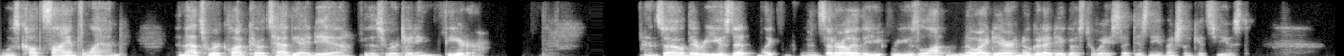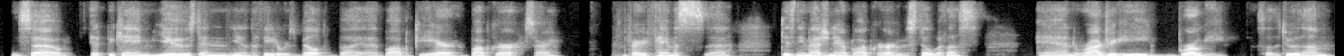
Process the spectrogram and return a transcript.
was called Science Land, and that's where Claude Coats had the idea for this rotating theater. And so they reused it, like I said earlier, they reuse a lot. No idea, no good idea goes to waste that Disney eventually gets used. So it became used, and you know the theater was built by uh, Bob Gere, Bob Gurr, sorry, very famous uh, Disney Imagineer Bob Gurr, who is still with us, and Roger E. Broggie. So the two of them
